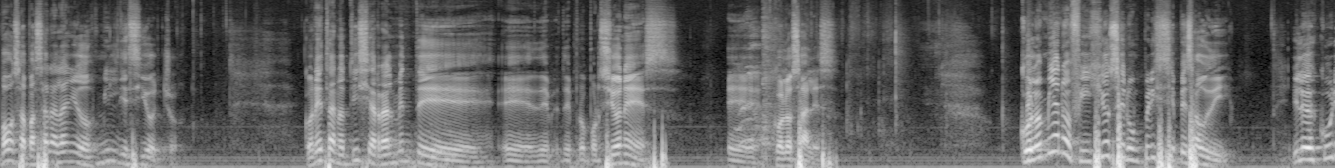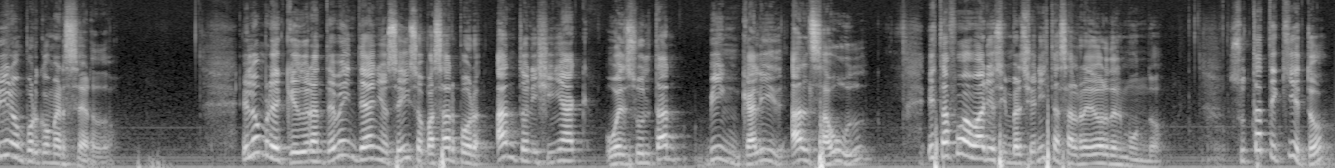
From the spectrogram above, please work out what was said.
vamos a pasar al año 2018. Con esta noticia realmente eh, de, de proporciones eh, colosales. Colombiano fingió ser un príncipe saudí y lo descubrieron por comer cerdo. El hombre que durante 20 años se hizo pasar por Anthony Gignac o el sultán bin Khalid al Saud, estafó a varios inversionistas alrededor del mundo. Su tate quieto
